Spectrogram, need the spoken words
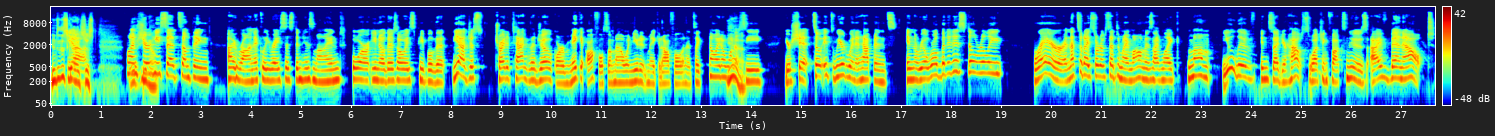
And to this guy, Yeah. it's just well, I'm sure know. he said something ironically racist in his mind. Or, you know, there's always people that, yeah, just try to tag the joke or make it awful somehow when you didn't make it awful. And it's like, no, I don't want to Yeah. see your shit. So it's weird when it happens in the real world, but it is still really rare. And that's what I sort of said to my mom is I'm like, Mom, you live inside your house watching Fox News. I've been out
